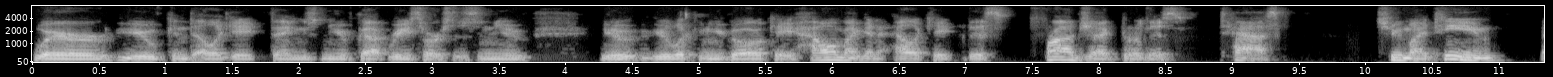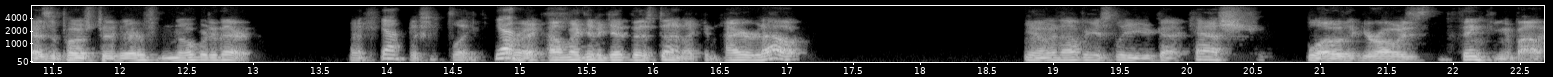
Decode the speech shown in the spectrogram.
where you can delegate things and you've got resources and you you you're looking you go okay how am i going to allocate this project or this task to my team as opposed to there's nobody there. Yeah. Like, yeah. all right, how am I going to get this done? I can hire it out. You know, and obviously you've got cash flow that you're always thinking about.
